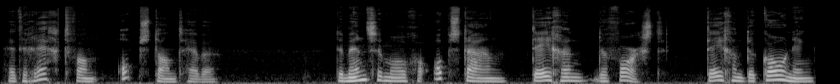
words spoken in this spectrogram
het recht van opstand hebben. De mensen mogen opstaan tegen de vorst, tegen de koning,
